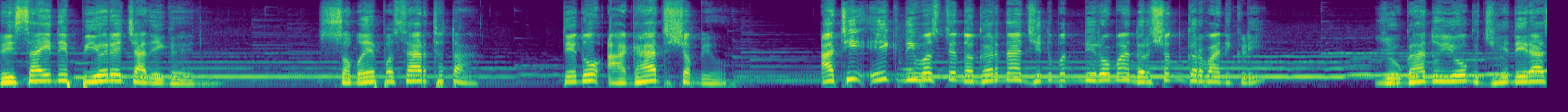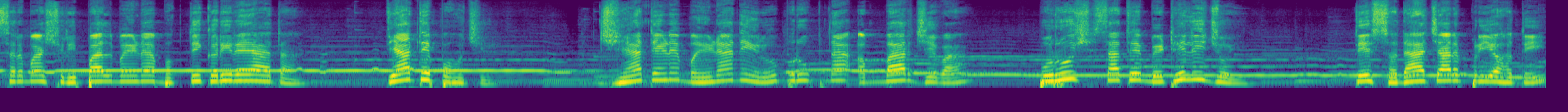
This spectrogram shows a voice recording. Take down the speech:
રિસાઈને પિયરે ચાલી ગયેલી. સમય પસાર થતા તેનો આઘાત શમ્યો. આથી એક દિવસ તે નગરના જીન મંદિરોમાં દર્શન કરવા નીકળી. યોગાનું યોગ જે દેરાસરમાં શ્રીપાલ મૈણા ભક્તિ કરી રહ્યા હતા. ત્યાં તે પહોંચી. જ્યાં તેણે મૈણાને રૂપરૂપના અંબાર જેવા પુરુષ સાથે બેઠેલી જોઈ. તે સદાચાર પ્રિય હતી,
